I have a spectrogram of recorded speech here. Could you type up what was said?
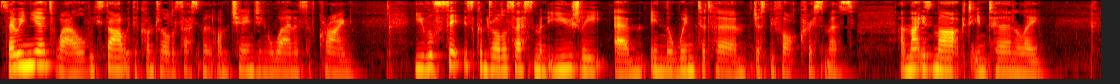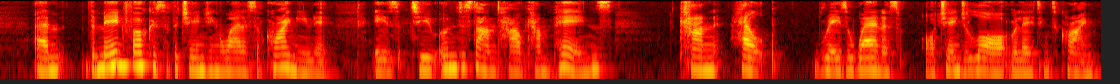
So in year 12, we start with the controlled assessment on changing awareness of crime. You will sit this controlled assessment usually um, in the winter term just before Christmas and that is marked internally. Um, the main focus of the Changing Awareness of Crime unit is to understand how campaigns can help raise awareness or change a law relating to crime.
